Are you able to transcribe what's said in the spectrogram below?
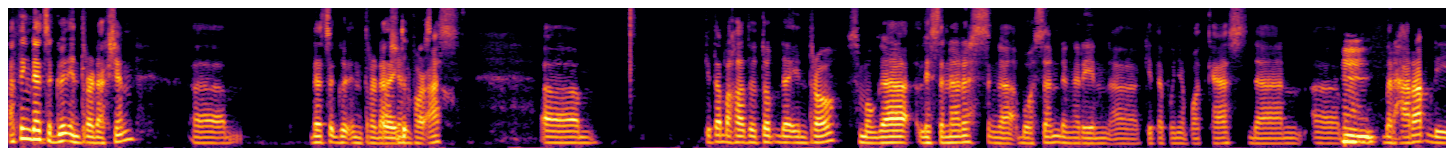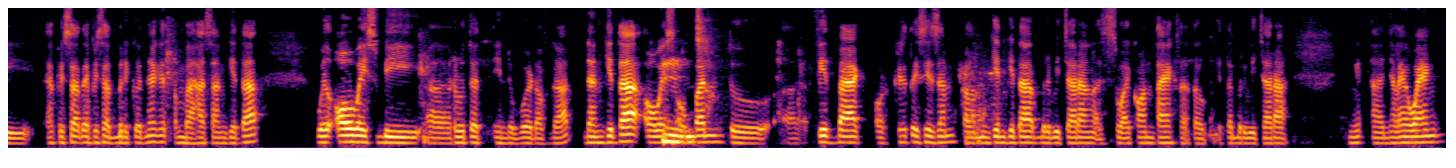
I think that's a good introduction. Um, that's a good introduction for us. Um, kita bakal tutup the intro. Semoga listeners nggak bosan dengerin uh, kita punya podcast dan um, hmm. berharap di episode-episode berikutnya pembahasan kita will always be uh, rooted in the Word of God dan kita always hmm. open to uh, feedback or criticism kalau mungkin kita berbicara nggak sesuai konteks atau kita berbicara uh, nyeleweng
